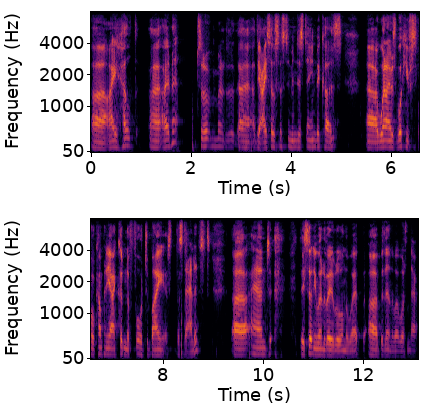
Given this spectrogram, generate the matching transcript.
uh, I held uh, I admit, sort of uh, the ISO system in disdain because uh, when I was working for a small company, I couldn't afford to buy the standards, uh, and they certainly weren't available on the web. But then the web wasn't there,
